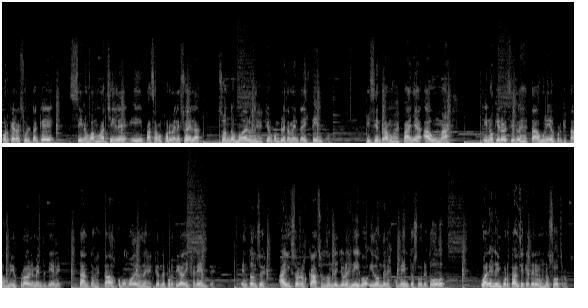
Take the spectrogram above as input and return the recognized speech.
Porque resulta que si nos vamos a Chile y pasamos por Venezuela, son dos modelos de gestión completamente distintos. Y si entramos a España, aún más. Y no quiero decirles Estados Unidos porque Estados Unidos probablemente tiene tantos estados como modelos de gestión deportiva diferentes. Entonces, ahí son los casos donde yo les digo y donde les comento sobre todo cuál es la importancia que tenemos nosotros,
